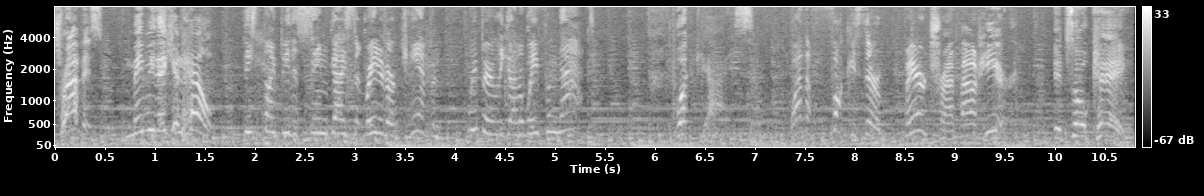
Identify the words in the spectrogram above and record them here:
Travis, maybe they can help. These might be the same guys that raided our camp, and we barely got away from that. What guys? Why the fuck is there a bear trap out here? It's okay.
